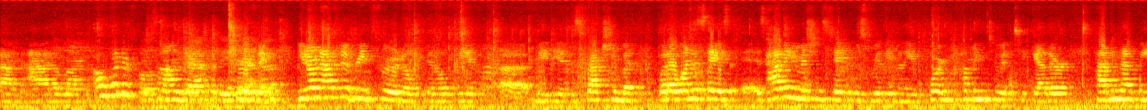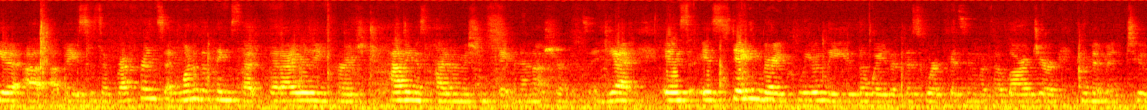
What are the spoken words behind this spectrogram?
um, add a line. Oh, wonderful! It's on the back of the. Terrific. You don't have to read through it. It'll, it'll be a, uh, maybe a distraction. But what I want to say is, is having a mission statement is really, really important. Coming to it together, having that be a, a, a basis of reference. And one of the things that, that I really encourage having as part of a mission statement, I'm not sure if it's in yet, is, is stating very clearly the way that this work fits in with a larger commitment to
